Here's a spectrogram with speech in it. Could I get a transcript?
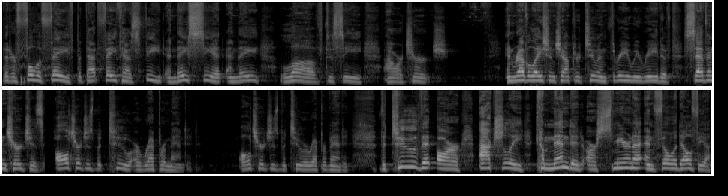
that are full of faith, but that faith has feet and they see it and they love to see our church. In Revelation chapter 2 and 3, we read of seven churches. All churches but two are reprimanded. All churches but two are reprimanded. The two that are actually commended are Smyrna and Philadelphia.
